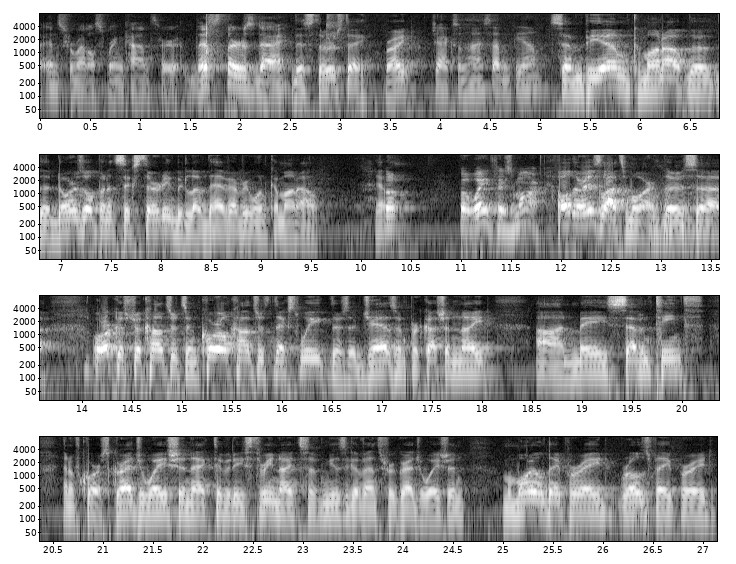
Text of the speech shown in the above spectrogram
Yep. instrumental spring concert this Thursday, This Thursday, right? Jackson High, 7 p.m. 7 p.m. Come on out. The the doors open at 6:30. We'd love to have everyone come on out. Yep. But, but wait, there's more. Oh, there is lots more. There's uh, orchestra concerts and choral concerts next week. There's a jazz and percussion night on May 17th. And of course, graduation activities, three nights of music events for graduation, Memorial Day Parade, Rose Day Parade,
